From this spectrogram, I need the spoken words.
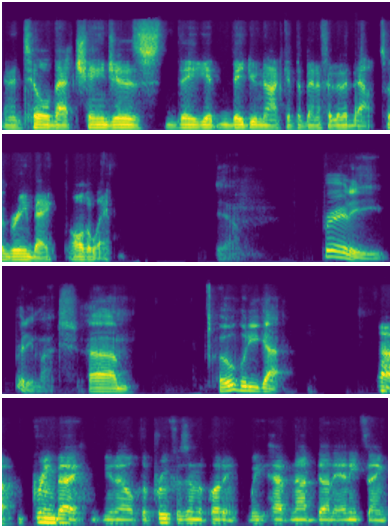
and until that changes, they get they do not get the benefit of the doubt. So Green Bay all the way. Yeah, pretty pretty much. Um, who who do you got? Uh, Green Bay. You know the proof is in the pudding. We have not done anything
